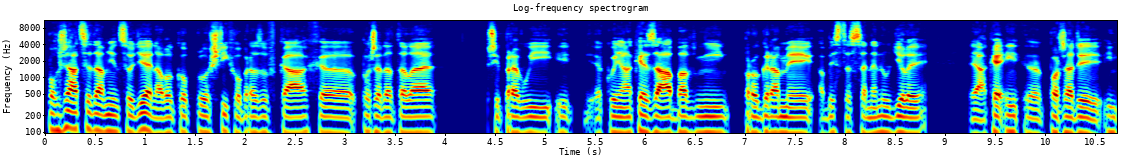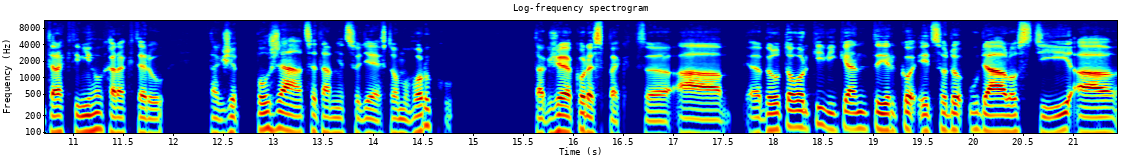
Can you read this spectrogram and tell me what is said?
Pořád se tam něco děje. Na velkoplošných obrazovkách eh, pořadatelé připravují i jako nějaké zábavní programy, abyste se nenudili, nějaké eh, pořady interaktivního charakteru, takže pořád se tam něco děje v tom horku. Takže jako respekt. A byl to horký víkend, Jirko, i co do událostí a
